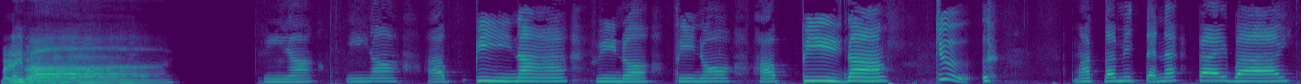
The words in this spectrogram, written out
バイバーイ。バイ。みんな、みんな、ハッピーな、みんな、みんな、ハッピーな、チューまた見てね、バイバイ。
